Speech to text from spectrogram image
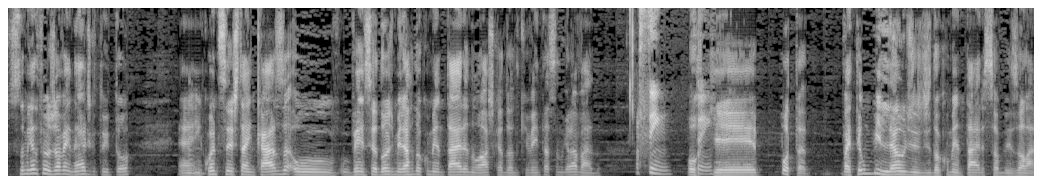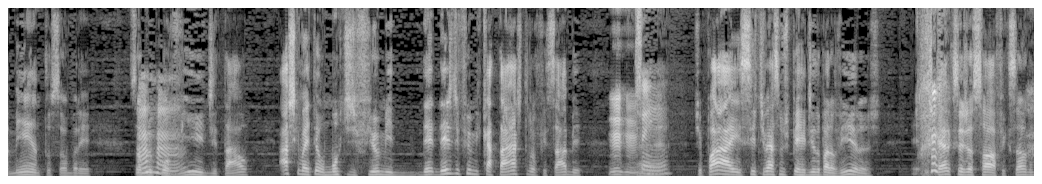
se não me engano foi o Jovem Nerd que tweetou. é, Uhum. Enquanto você está em casa, o, o vencedor de melhor documentário no Oscar do ano que vem está sendo gravado. Sim, sim. Porque, puta, vai ter um bilhão de, de documentários sobre isolamento, sobre, sobre Uhum. o Covid e tal. Acho que vai ter um monte de filme, de- desde filme catástrofe, sabe? Uhum. Sim. Tipo, ah, e se tivéssemos perdido para o vírus? Espero que seja só ficção, né?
